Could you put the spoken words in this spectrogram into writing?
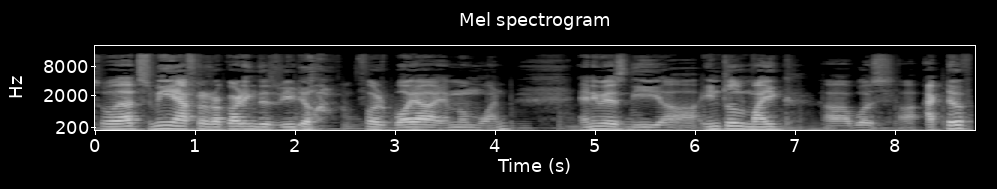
So that's me after recording this video for boya mm1 anyways the uh, intel mic uh, was uh, active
